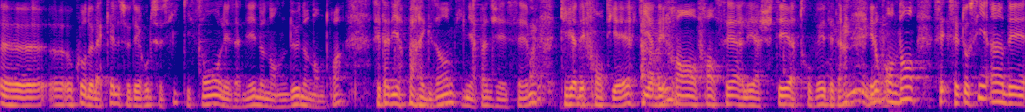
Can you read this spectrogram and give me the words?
euh, au cours de laquelle se déroule ceci, qui sont les années 92-93. C'est-à-dire, par exemple, qu'il n'y a pas de GSM, qu'il y a des frontières, qu'il y a ah des francs français à aller acheter, à trouver, etc. Et donc, on c'est aussi un des,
